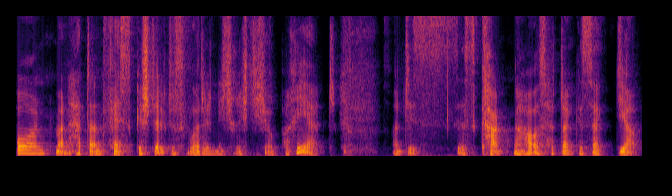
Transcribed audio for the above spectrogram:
Und man hat dann festgestellt, es wurde nicht richtig operiert. Und dieses Krankenhaus hat dann gesagt, ja,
